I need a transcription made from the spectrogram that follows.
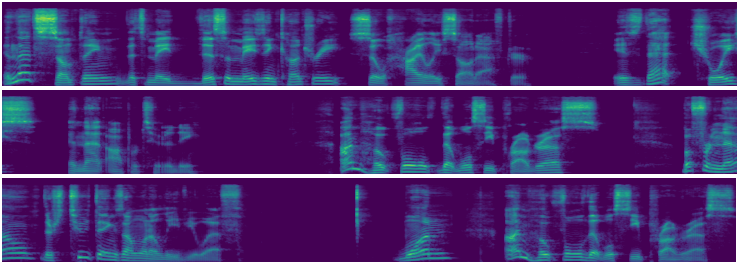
And that's something that's made this amazing country so highly sought after. Is that choice and that opportunity. I'm hopeful that we'll see progress. But for now, there's two things I want to leave you with. One, I'm hopeful that we'll see progress.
